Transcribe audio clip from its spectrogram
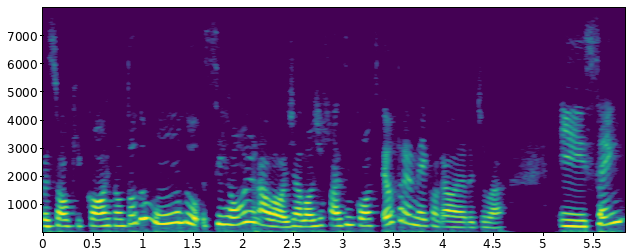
pessoal que corre, então todo mundo se reúne na loja, a loja faz encontros. Eu treinei com a galera de lá. E sem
